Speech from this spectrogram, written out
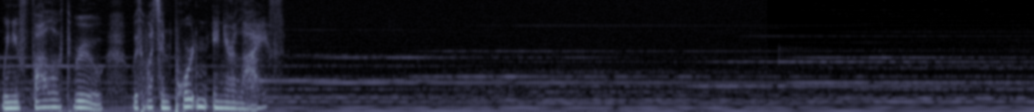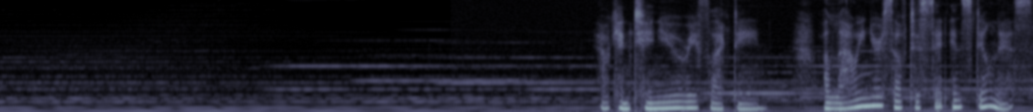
when you follow through with what's important in your life. Continue reflecting, allowing yourself to sit in stillness,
